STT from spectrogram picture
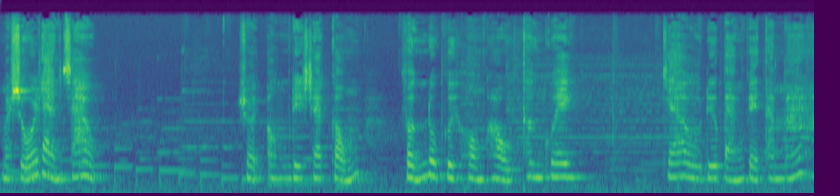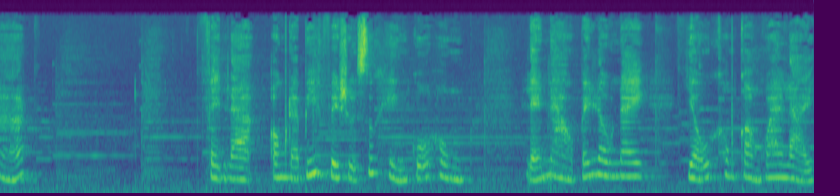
mà sủa làm sao? Rồi ông đi ra cổng, vẫn nụ cười hồn hậu thân quen. Chào, đưa bạn về thăm má hả? Vậy là ông đã biết về sự xuất hiện của hùng. Lẽ nào bấy lâu nay, dẫu không còn qua lại,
